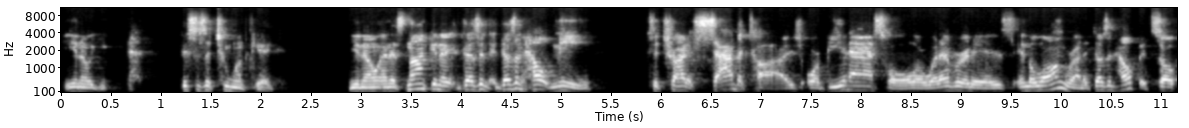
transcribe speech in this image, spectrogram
you know, this is a two month gig, you know, and it's not gonna it doesn't it doesn't help me to try to sabotage or be an asshole or whatever it is in the long run. It doesn't help it. So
